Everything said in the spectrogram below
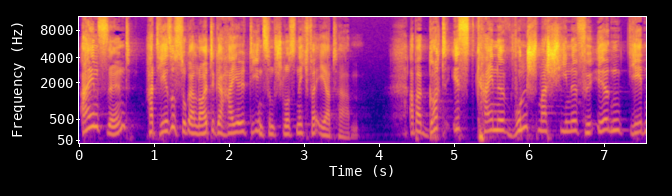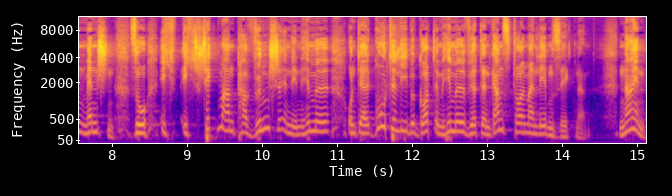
Einzeln hat Jesus sogar Leute geheilt, die ihn zum Schluss nicht verehrt haben. Aber Gott ist keine Wunschmaschine für irgendjeden Menschen. So, ich, ich schicke mal ein paar Wünsche in den Himmel und der gute, liebe Gott im Himmel wird dann ganz toll mein Leben segnen. Nein,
